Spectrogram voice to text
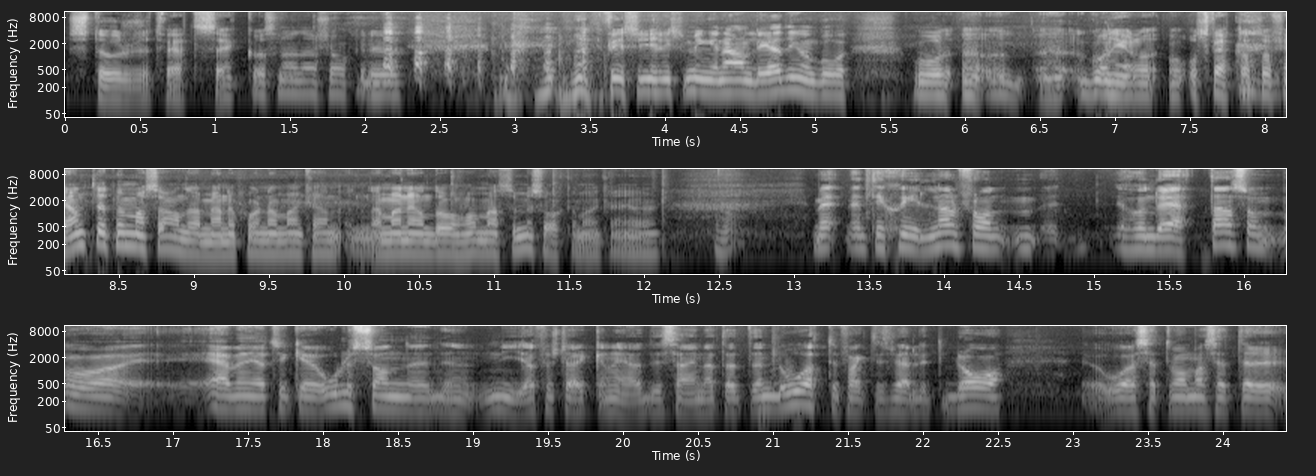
större tvättsäck och sådana där saker. Det, det finns ju liksom ingen anledning att gå, gå, eh, gå ner och, och svettas offentligt med massa andra människor när man, kan, när man ändå har massor med saker man kan göra. Men, men till skillnad från 101 som, och även jag tycker Olsson, den nya förstärkaren jag har designat, att den låter faktiskt väldigt bra. Oavsett var man sätter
